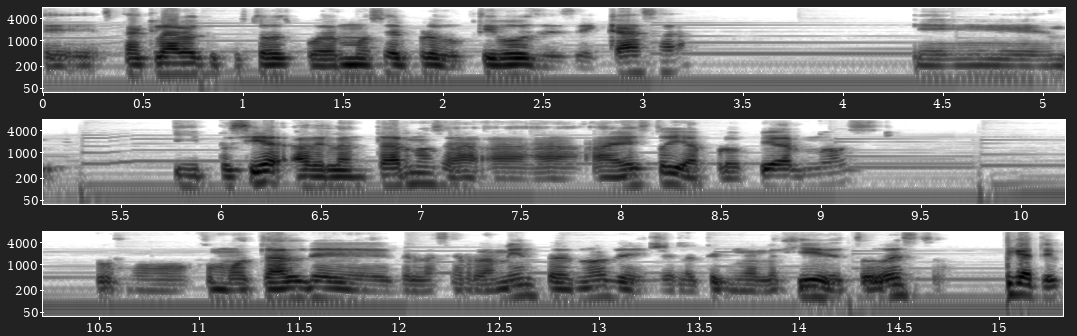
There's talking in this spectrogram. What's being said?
eh, está claro que pues, todos podemos ser productivos desde casa. Eh, y pues sí, adelantarnos a, a, a, esto y apropiarnos como, como tal de, de las herramientas, ¿no? De, de, la tecnología y de todo esto. Fíjate,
